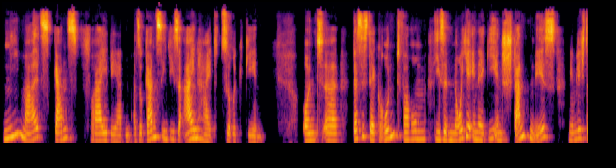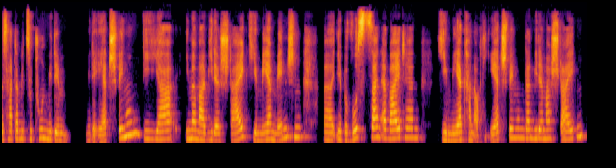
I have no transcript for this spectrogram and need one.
niemals ganz frei werden, also ganz in diese Einheit zurückgehen. Und äh, das ist der Grund, warum diese neue Energie entstanden ist. Nämlich, das hat damit zu tun mit dem mit der Erdschwingung, die ja immer mal wieder steigt, je mehr Menschen äh, ihr Bewusstsein erweitern, je mehr kann auch die Erdschwingung dann wieder mal steigen.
